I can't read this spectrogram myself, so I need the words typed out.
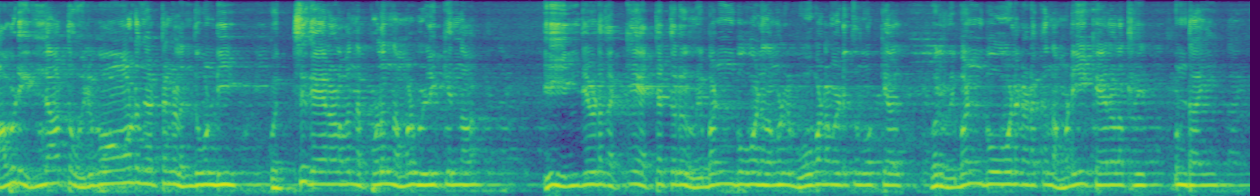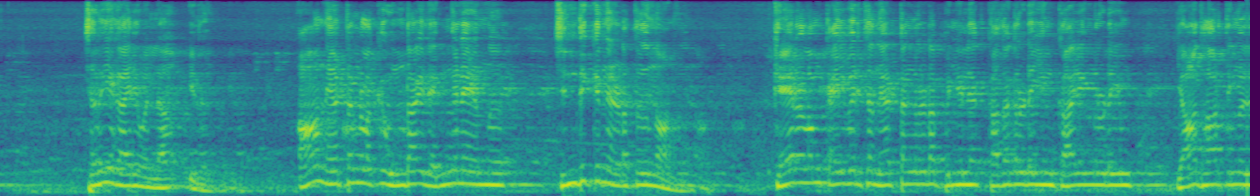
അവിടെ ഇല്ലാത്ത ഒരുപാട് നേട്ടങ്ങൾ എന്തുകൊണ്ട് ഈ കൊച്ചു കേരളം എന്ന് എപ്പോഴും നമ്മൾ വിളിക്കുന്ന ഈ ഇന്ത്യയുടെ തെക്കേ അറ്റത്തൊരു റിബൺ പോലെ നമ്മൾ ഭൂപടം എടുത്തു നോക്കിയാൽ ഒരു റിബൺ പോലെ കിടക്കുന്ന നമ്മുടെ ഈ കേരളത്തിൽ ഉണ്ടായി. ചെറിയ കാര്യമല്ല ഇത്. ആ നേട്ടങ്ങളൊക്കെ ഉണ്ടായത് എങ്ങനെയെന്ന് ചിന്തിക്കുന്നിടത്ത് നിന്നാണ്. കേരളം കൈവരിച്ച നേട്ടങ്ങളുടെ പിന്നിലെ കഥകളുടെയും കാര്യങ്ങളുടെയും യാഥാർത്ഥ്യങ്ങൾ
